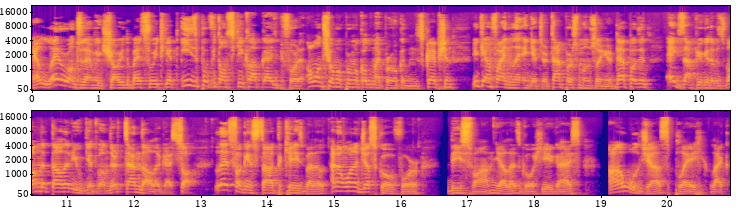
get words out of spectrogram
Hello everyone, today I'm going to show you the best way to get easy profit on Skin Club guys. Before that, I want to show my promo code, my promo code in the description. You can it and get your 10% bonus on your deposit. Example, you get was $100, you get $110 guys. So, let's fucking start the case battle. And I want to just go for this one. Yeah, let's go here guys. I will just play like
